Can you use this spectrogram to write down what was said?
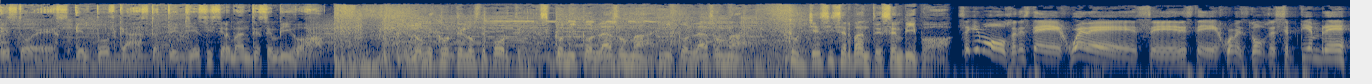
Esto es el podcast de Jesse Cervantes en vivo. Lo mejor de los deportes con Nicolás Romay. Nicolás Romay. Con Jesse Cervantes en vivo. Seguimos en este jueves, en este jueves 2 de septiembre.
